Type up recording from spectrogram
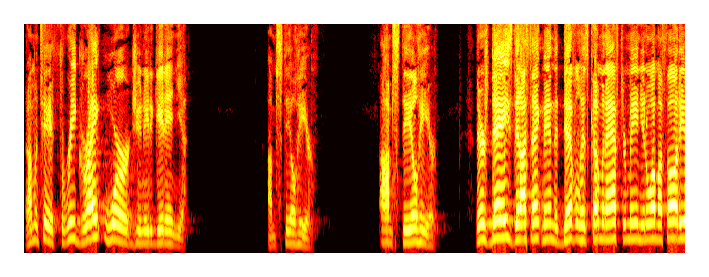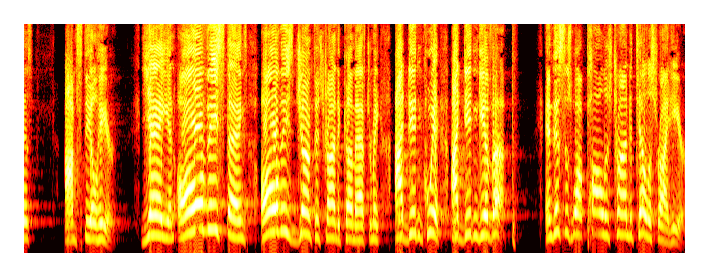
But I'm going to tell you three great words you need to get in you. I'm still here. I'm still here. There's days that I think, man, the devil is coming after me, and you know what my thought is? I'm still here. Yea, in all these things, all these junk that's trying to come after me, I didn't quit. I didn't give up. And this is what Paul is trying to tell us right here.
